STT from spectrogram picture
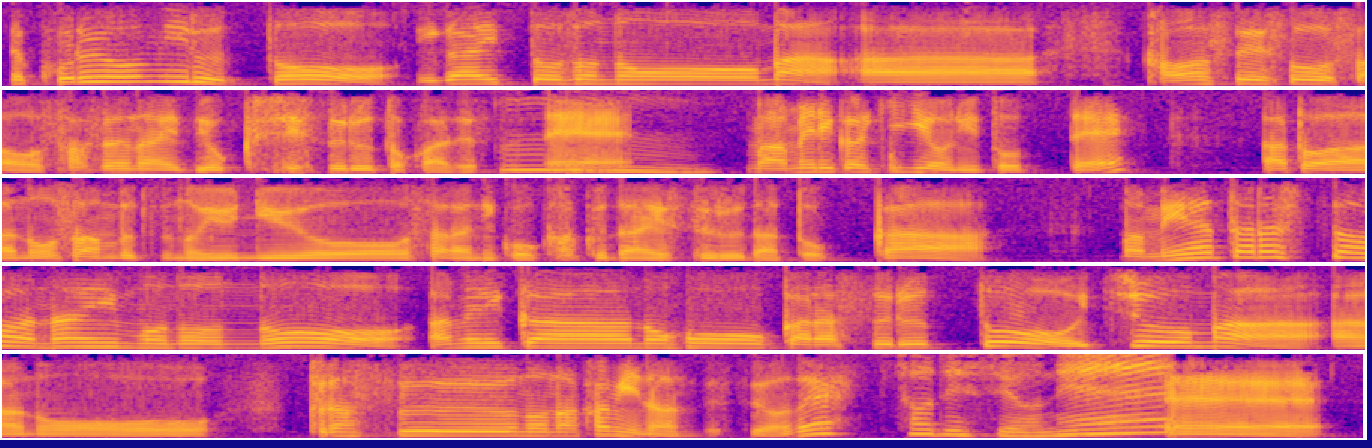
でこれを見ると、意外とその、まあ、あ為替操作をさせないで抑止するとかですね、まあ、アメリカ企業にとって、あとは農産物の輸入をさらにこう拡大するだとか、まあ、目新しさはないものの、アメリカの方からすると、一応、まあ、あのプラスの中身なんですよね。そうですよね。ええ。ー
